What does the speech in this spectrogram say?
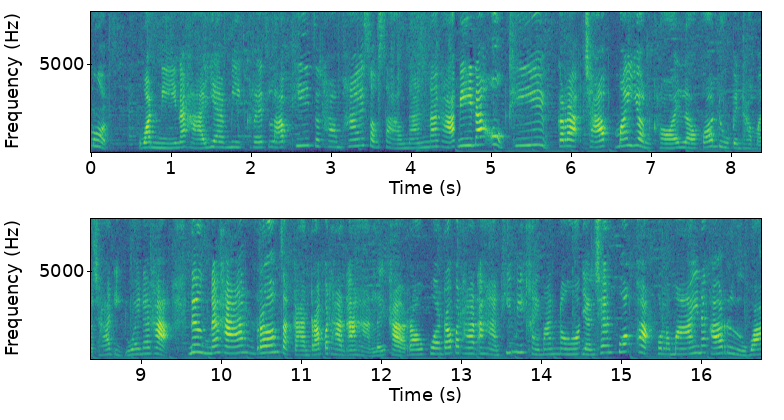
หมด วันนี้นะคะแยมมีเคล็ดลับที่จะทำให้สาวๆนั้นนะคะ มีหน้าอกที่กระชับไม่หย่อนคล้อยแล้วก็ดูเป็นธรรมชาติอีกด้วยนะคะหนึ่งนะคะ เริ่มจากการรับประทานอาหารเลยค่ะ เราควรรับประทานอาหารที่มีไขมันน้อยอย่างเช่น พวกผักผลไม้นะคะ หรือว่า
